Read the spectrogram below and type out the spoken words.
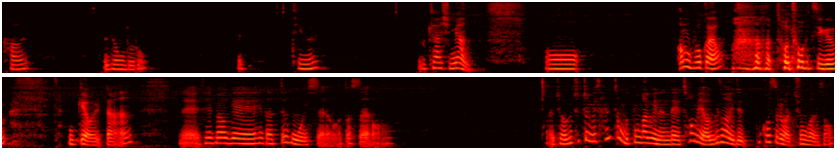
가을? 이 정도로 세팅을 이렇게 하시면 어 한번 볼까요? 저도 지금 볼게요 일단. 네 새벽에 해가 뜨고 있어요. 떴어요? 아, 저기 초점이 살짝 높은 감이 있는데 처음에 여기서 이제 포커스를 맞춘 거여서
